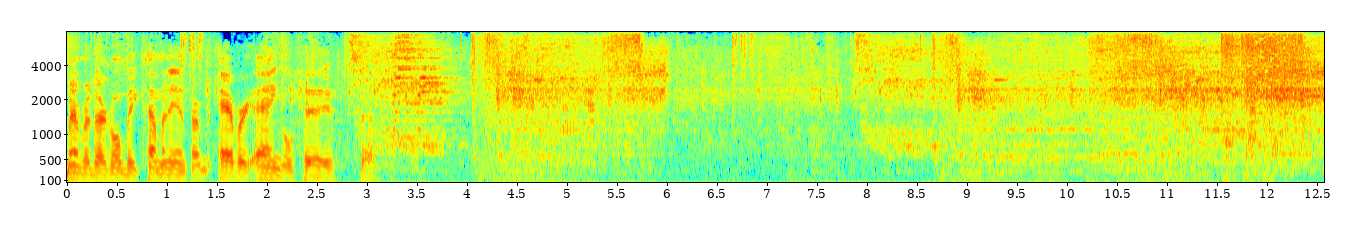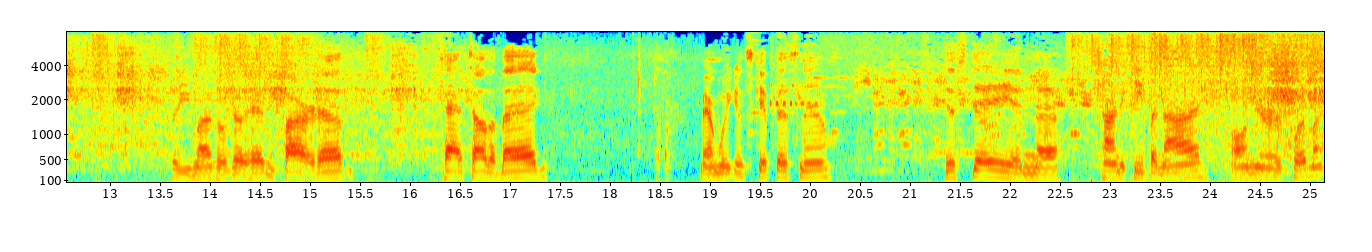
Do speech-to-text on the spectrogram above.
Remember, they're going to be coming in from every angle too, so. So you might as well go ahead and fire it up. Cat's out of the bag. Remember, we can skip this now. Just stay and uh, trying to keep an eye on your equipment.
